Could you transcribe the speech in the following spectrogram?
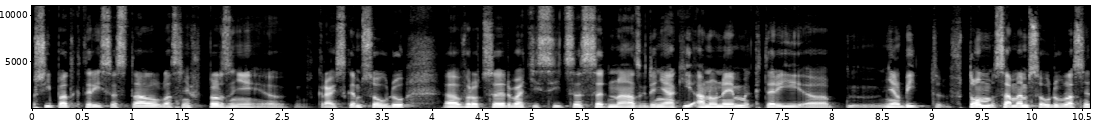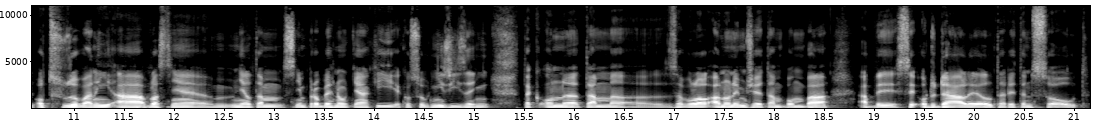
případ, který se stal vlastně v Plzni, eh, v krajském soudu eh, v roce 2017, kdy nějaký anonym, který měl být v tom samém soudu vlastně odsuzovaný a vlastně měl tam s ním proběhnout nějaký jako soudní řízení, tak on tam zavolal anonym, že je tam bomba, aby si oddálil tady ten soud.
